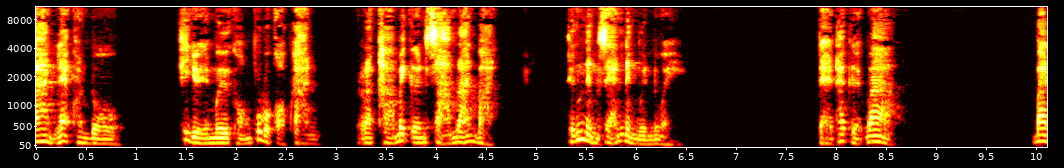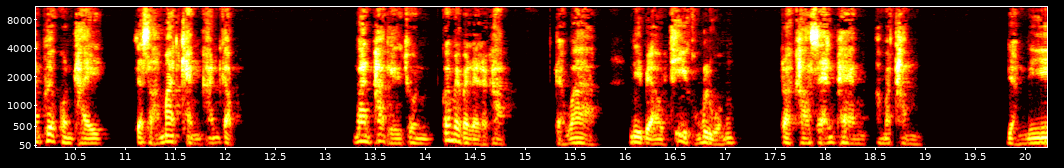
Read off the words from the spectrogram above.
บ้านและคอนโด ที่อยู่ในมือของผู้ประกอบการ ราคาไม่เกิน 3 ล้านบาท ถึง 1 1 0 0 0 0หน่วย แต่ถ้าเกิดว่า บ้านเพื่อคนไทยจะสามารถแข่งขันกับบ้านภาคเอกชนก็ไม่เป็นไรนะครับ แต่ว่านี่ไปเอาที่ของหลวง ราคาแสนแพงเอามาทำอย่างนี้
